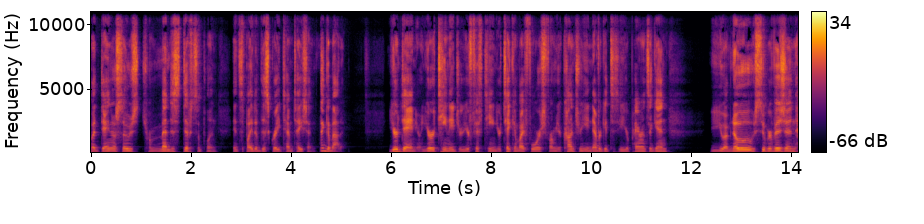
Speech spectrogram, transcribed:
but Daniel shows tremendous discipline in spite of this great temptation. Think about it. You're Daniel, you're a teenager, you're 15, you're taken by force from your country, you never get to see your parents again. You have no supervision,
